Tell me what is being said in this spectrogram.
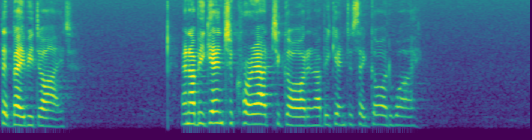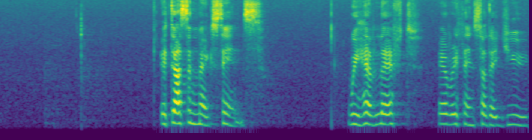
that baby died. And I began to cry out to God and I began to say, God, why? It doesn't make sense. We have left everything so that you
